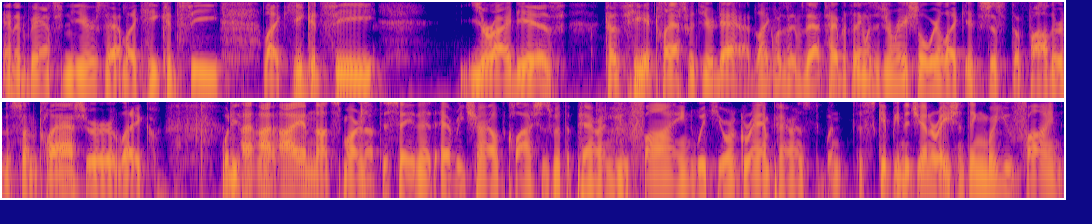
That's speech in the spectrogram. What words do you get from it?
and advanced in years that like he could see, like he could see your ideas because he had clashed with your dad. Like, was it was that type of thing? Was it generational where like it's just the father and the son clash, or like, what do you think? was? I, I am not smart enough to say that every child clashes with a parent. You find with your grandparents when the skipping the generation thing, where you find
